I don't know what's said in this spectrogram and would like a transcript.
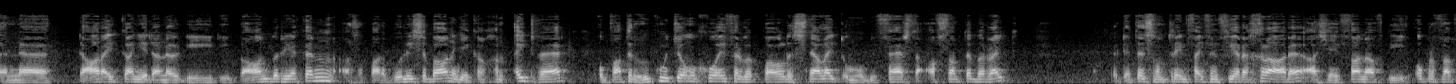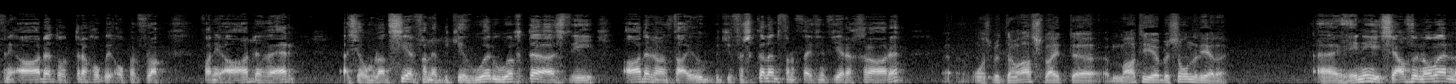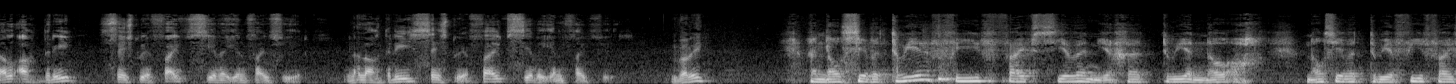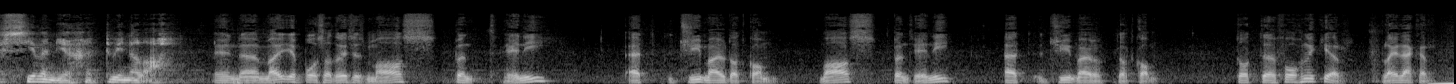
En uh daaruit kan jy dan nou die die baan bereken as 'n paraboliese baan en jy kan gaan uitwerk op watter hoek moet jy omgooi vir 'n bepaalde snelheid om op die verste afstand te bereik dit is omtrent 45 grade as jy vanaf die oppervlak van die aarde tot terug op die oppervlak van die aarde werk. As jy hom lanseer van 'n bietjie hoër hoogte as die aarde dan is daai hoek bietjie verskillend van 45 grade. Uh, ons moet nou afsluit uh, mate jou besonderhede. Uh Henny, selfde nommer 083 625 7154. 083 625 7154. Willie en 0724579208 0724579208 en uh, my e-posadres is maas.henny@gmail.com maas.henny@gmail.com tot uh, volgende keer. Bly lekker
